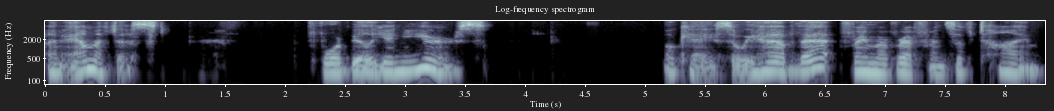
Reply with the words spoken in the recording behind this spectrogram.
An amethyst. Four billion years. Okay, so we have that frame of reference of time.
